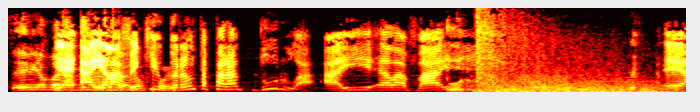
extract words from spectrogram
Seria E aí, aí ela vê que foi. o Bran tá parado duro lá. Aí ela vai. Duro. É.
